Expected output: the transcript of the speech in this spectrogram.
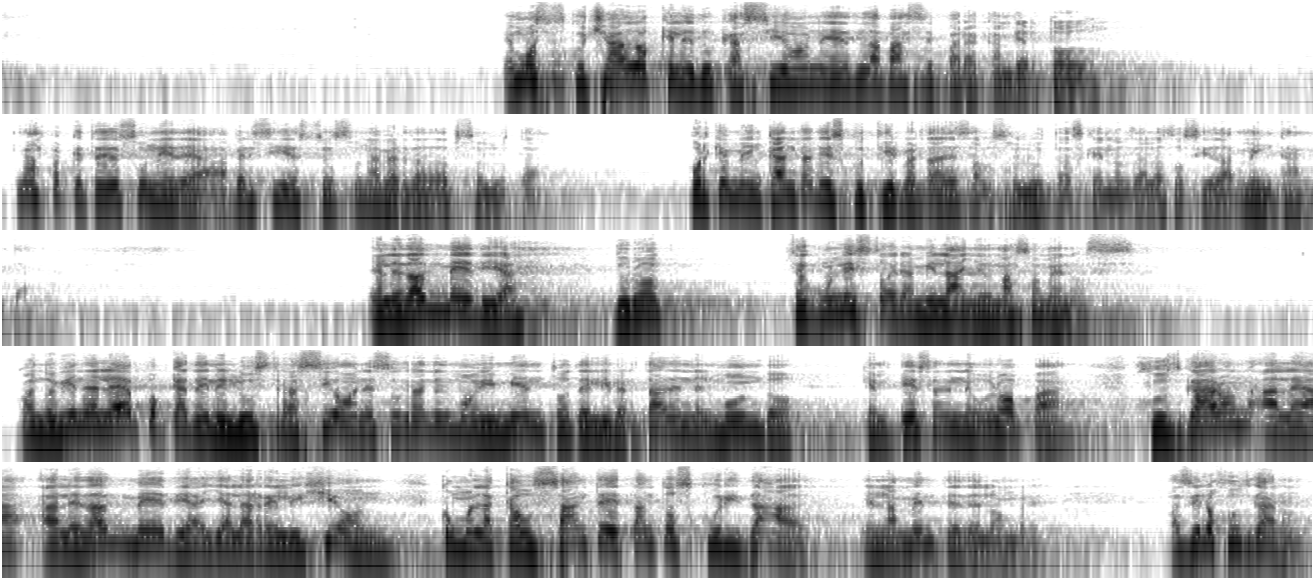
Hemos escuchado que la educación es la base para cambiar todo. Nada más para que te des una idea, a ver si esto es una verdad absoluta. Porque me encanta discutir verdades absolutas que nos da la sociedad, me encanta. En la Edad Media duró, según la historia, mil años más o menos. Cuando viene la época de la ilustración, esos grandes movimientos de libertad en el mundo que empiezan en Europa, juzgaron a la, Edad Media y a la religión como la causante de tanta oscuridad en la mente del hombre. Así lo juzgaron.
